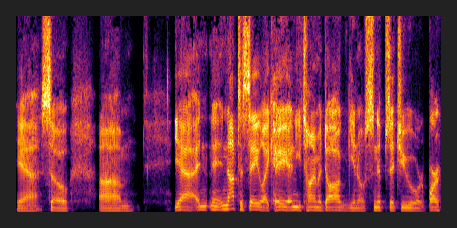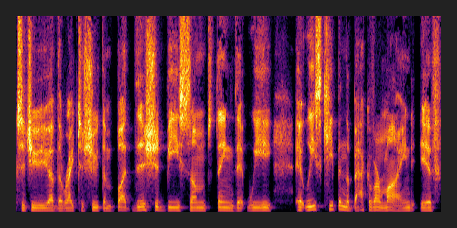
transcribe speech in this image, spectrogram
Yeah. So, um, yeah, and, and, not to say like, hey, anytime a dog, you know, snips at you or barks at you, you have the right to shoot them. But this should be something that we at least keep in the back of our mind if,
